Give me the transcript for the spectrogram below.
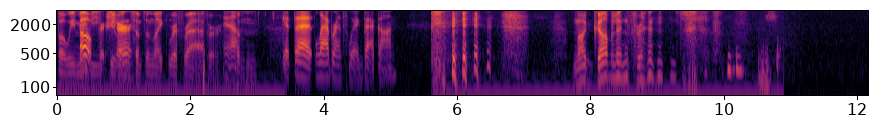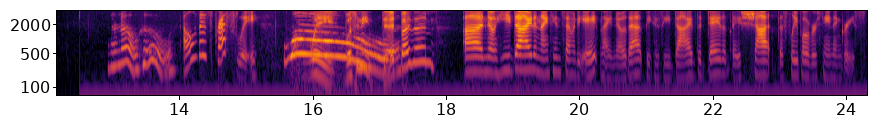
Bowie maybe Oh, for doing sure. something like Riff Raff or Yeah. something. Get that labyrinth wig back on. My goblin friends. I don't know who. Elvis Presley. Whoa! Wait, wasn't he dead by then? Uh, no, he died in 1978, and I know that because he died the day that they shot the sleepover scene in Grease.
